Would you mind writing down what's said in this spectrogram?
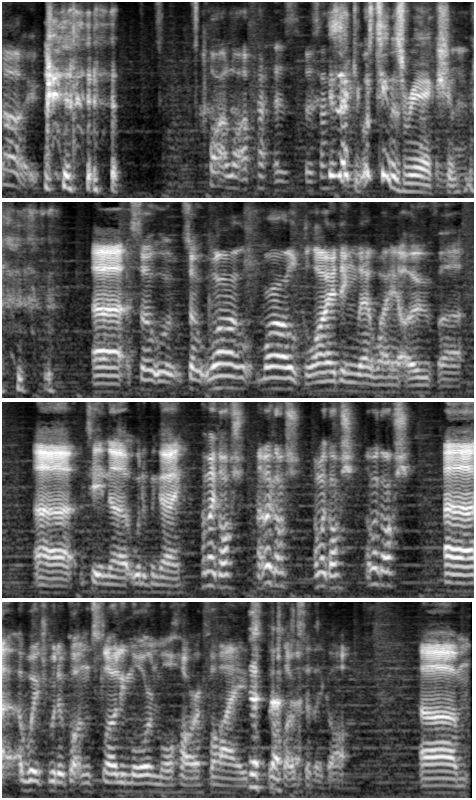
So, it's quite a lot of ha- has, has happened. Exactly. What's Tina's reaction? Uh, so, so while while gliding their way over, uh, Tina would have been going, "Oh my gosh! Oh my gosh! Oh my gosh! Oh my gosh!" Uh, which would have gotten slowly more and more horrified the closer they got. Um,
